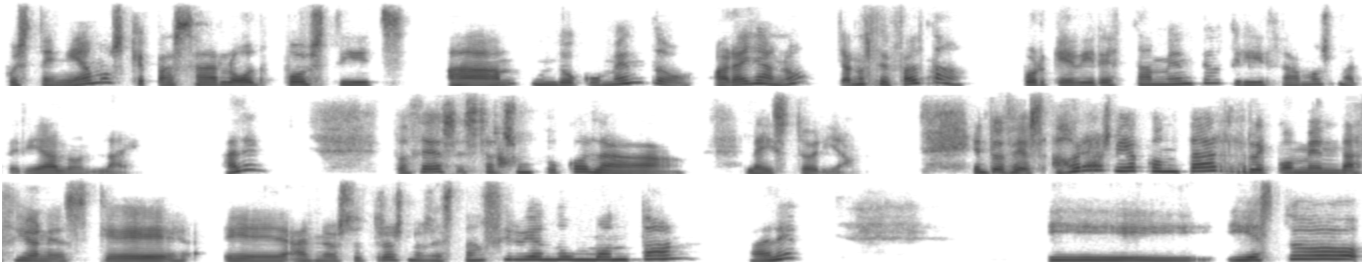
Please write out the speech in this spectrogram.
pues teníamos que pasar los post-its a un documento. Ahora ya no, ya no hace falta, porque directamente utilizamos material online. ¿vale? Entonces, esa es un poco la, historia. Entonces, ahora os voy a contar recomendaciones que eh, a nosotros nos están sirviendo un montón, ¿vale? Y, y, esto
